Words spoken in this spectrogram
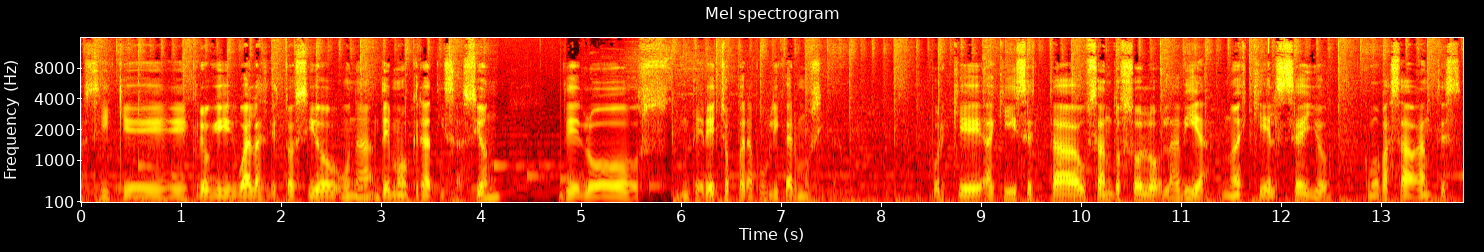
así que creo que igual esto ha sido una democratización de los derechos para publicar música. Porque aquí se está usando solo la vía, no es que el sello, como pasaba antes,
